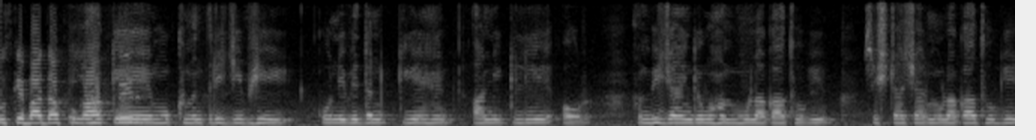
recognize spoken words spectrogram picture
उसके बाद आप के मुख्यमंत्री जी भी को निवेदन किए हैं आने के लिए और हम भी जाएँगे वहाँ मुलाकात होगी शिष्टाचार मुलाकात होगी।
